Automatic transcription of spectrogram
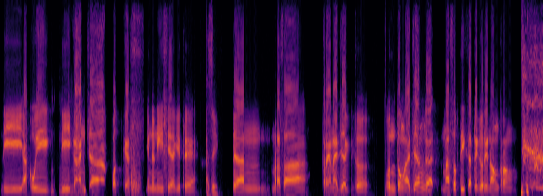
diakui di Hmm. kancah podcast Indonesia gitu ya. Asik. Dan merasa keren aja gitu. Untung aja nggak masuk di kategori nongkrong.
